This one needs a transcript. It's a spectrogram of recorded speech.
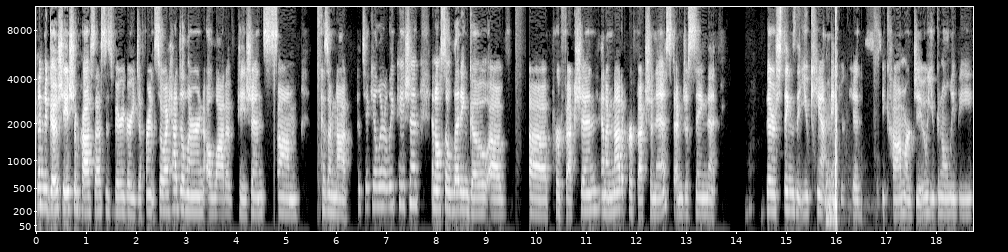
The negotiation process is very very different. So I had to learn a lot of patience because um, I'm not particularly patient, and also letting go of uh, perfection. And I'm not a perfectionist. I'm just saying that there's things that you can't make your kids become or do. You can only be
